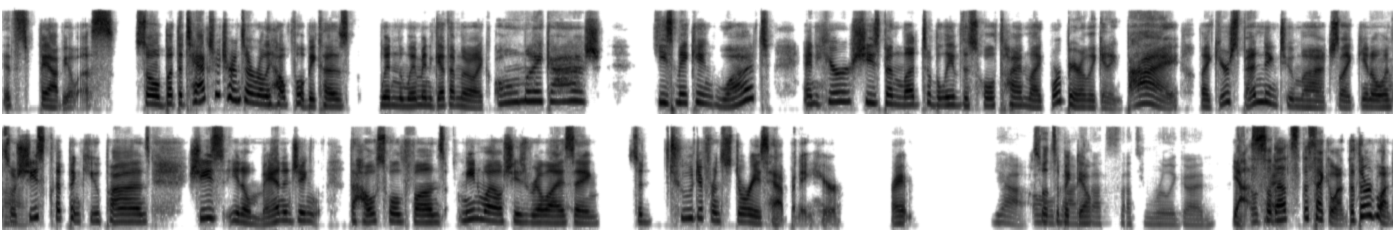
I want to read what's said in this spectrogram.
it's fabulous. So, but the tax returns are really helpful because when the women get them, they're like, oh my gosh, he's making what? And here she's been led to believe this whole time, like, we're barely getting by. Like, you're spending too much. Like, you know, and so she's clipping coupons. She's, you know, managing the household funds. Meanwhile, she's realizing two different stories happening here, right? Yeah. So oh it's Oh a big deal. That's that's really good. Yeah, so that's the second one. The third one,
